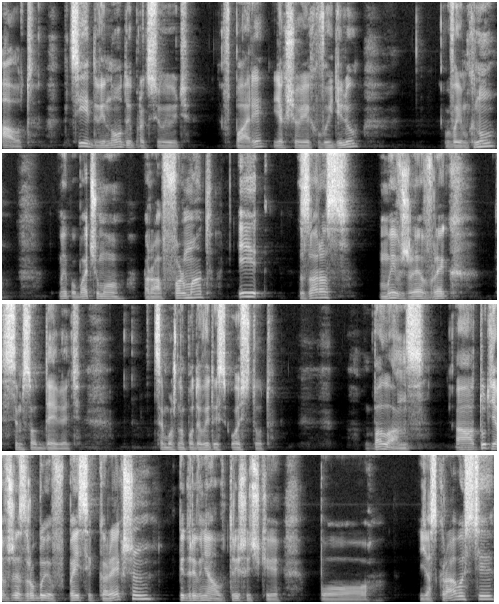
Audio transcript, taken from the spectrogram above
Out. Ці дві ноди працюють в парі. Якщо я їх виділю, вимкну, ми побачимо RAW формат. І зараз ми вже в REC 709. Це можна подивитись ось тут. Баланс. А тут я вже зробив Basic Correction, підрівняв трішечки по яскравості,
